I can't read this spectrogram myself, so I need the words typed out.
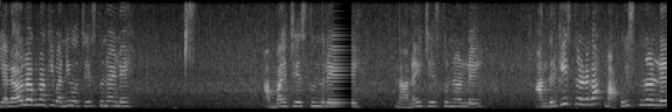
ఎలాగో నాకు ఇవన్నీ వచ్చేస్తున్నాయిలే? అమ్మాయి చేస్తుందిలే నాన్నయ్య చేస్తున్నాడులే అందరికీ ఇస్తున్నాడుగా మాకు ఇస్తున్నాడులే.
